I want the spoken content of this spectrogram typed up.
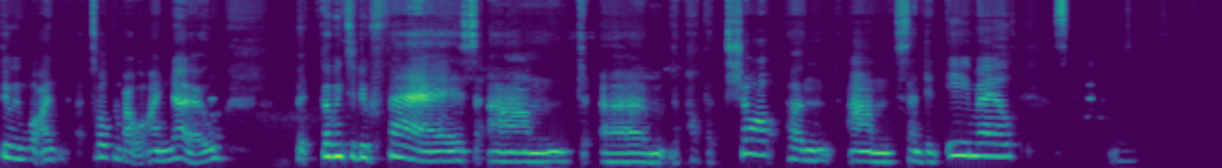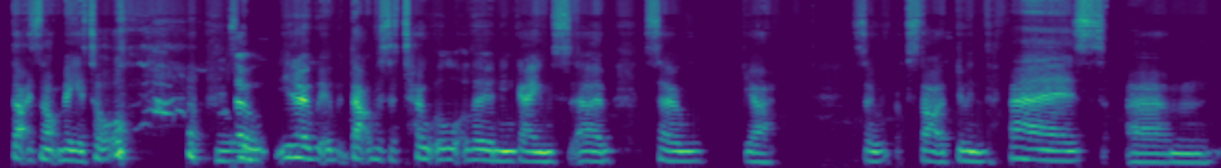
doing what I'm talking about what I know, but going to do fairs and um, the pop-up shop and and sending email. That is not me at all. Mm. so you know it, that was a total learning games um, so yeah. So I started doing the fairs um,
